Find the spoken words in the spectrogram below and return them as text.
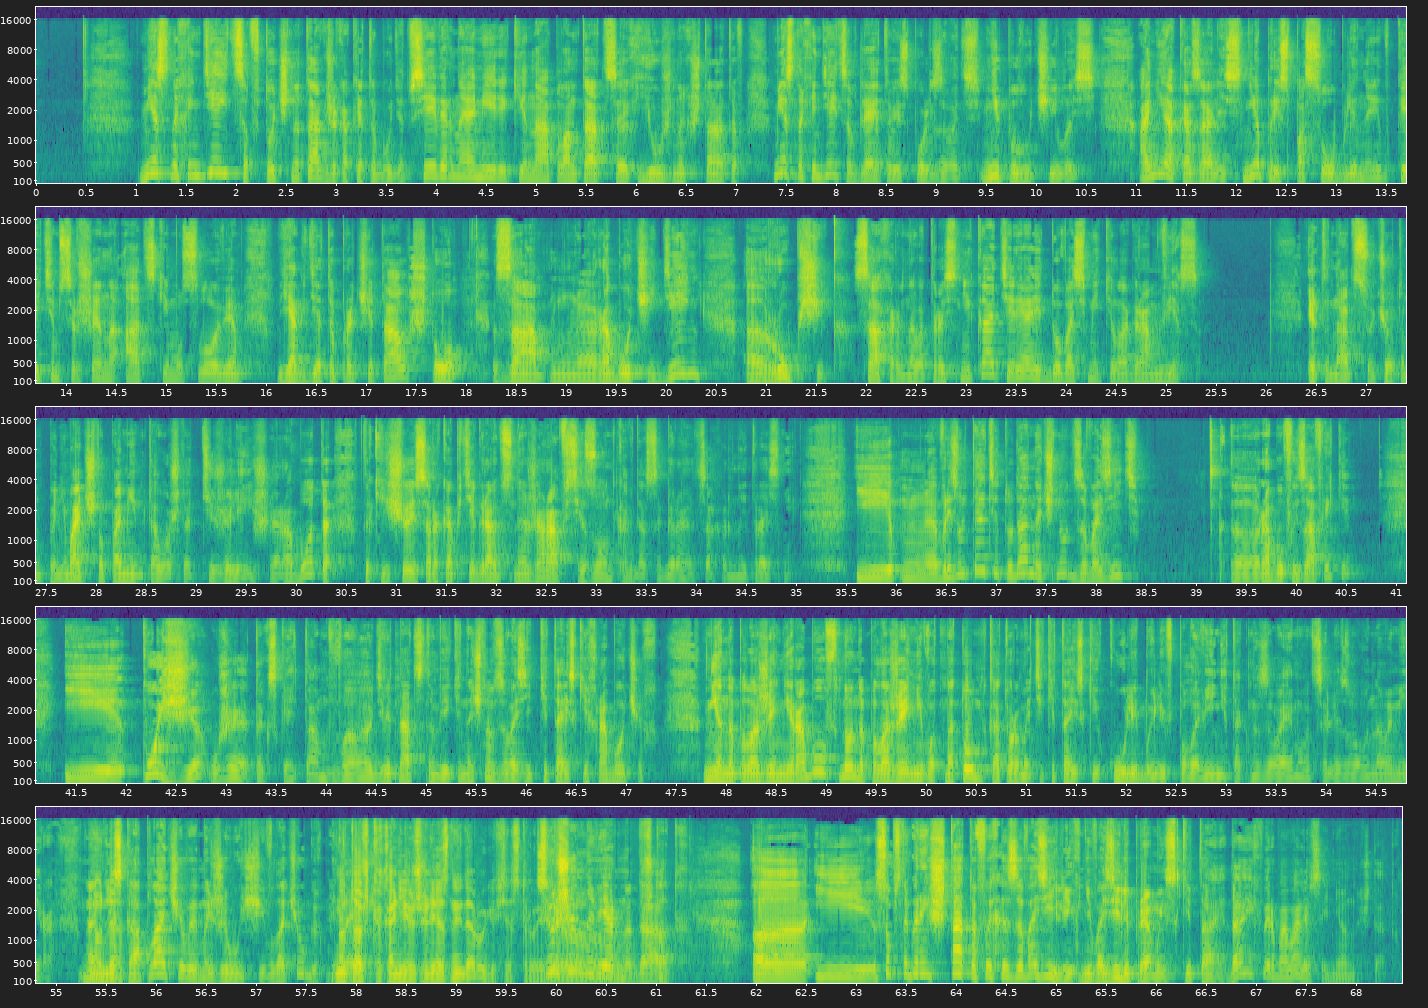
Местных индейцев, точно так же, как это будет в Северной Америке, на плантациях южных штатов, местных индейцев для этого использовать не получилось. Они оказались не приспособлены к этим совершенно адским условиям. Я где-то прочитал, что за рабочий день э, рубщик сахарного тростника теряет до 8 килограмм веса. Это надо с учетом понимать, что помимо того, что это тяжелейшая работа, так еще и 45-градусная жара в сезон, когда собирают сахарный тростник. И в результате туда начнут завозить э, рабов из Африки – и позже уже, так сказать, там в XIX веке начнут завозить китайских рабочих. Не на положении рабов, но на положении вот на том, котором эти китайские кули были в половине так называемого цивилизованного мира. Ну, Низкооплачиваемые, да. живущие в лачугах. Ну, так же, как они железные дороги все строили. Совершенно в, верно, в да. Штатах. А, и, собственно говоря, из Штатов их и завозили, их не возили прямо из Китая, да, их вербовали в Соединенных Штатах.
